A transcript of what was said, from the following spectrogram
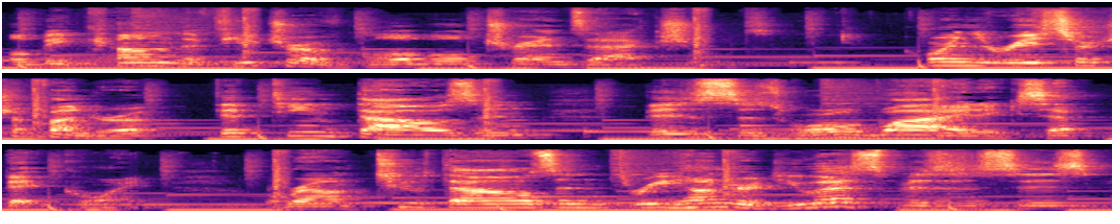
will become the future of global transactions. According to research of Fundera, 15,000 businesses worldwide accept Bitcoin. Around 2,300 US businesses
